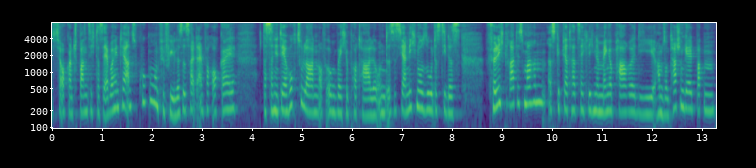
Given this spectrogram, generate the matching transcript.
ist ja auch ganz spannend, sich das selber hinterher anzugucken. Und für viele ist es halt einfach auch geil, das dann hinterher hochzuladen auf irgendwelche Portale. Und es ist ja nicht nur so, dass die das völlig gratis machen. Es gibt ja tatsächlich eine Menge Paare, die haben so einen Taschengeld-Button.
